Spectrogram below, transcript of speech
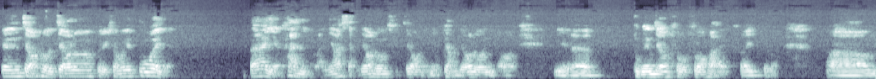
跟教授交流会稍微多一点。当然也看你了，你要想交流去交流，你不想交流，你要也不跟教授说话也可以，对吧？啊、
